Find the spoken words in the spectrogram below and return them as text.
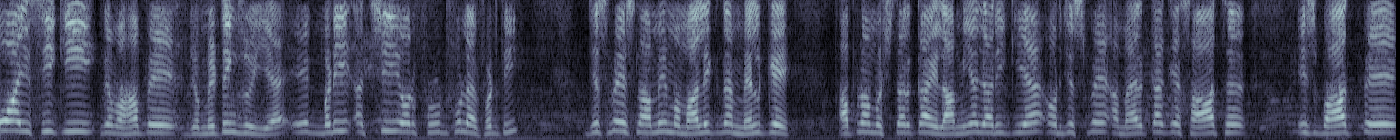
او آئی سی کی وہاں پہ جو میٹنگز ہوئی ہے، ایک بڑی اچھی اور فروٹفل ایفرٹ تھی، جس میں اسلامی ممالک نے مل کے اپنا مشترکہ اعلامیہ جاری کیا ہے اور جس میں امریکہ کے ساتھ اس بات پہ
